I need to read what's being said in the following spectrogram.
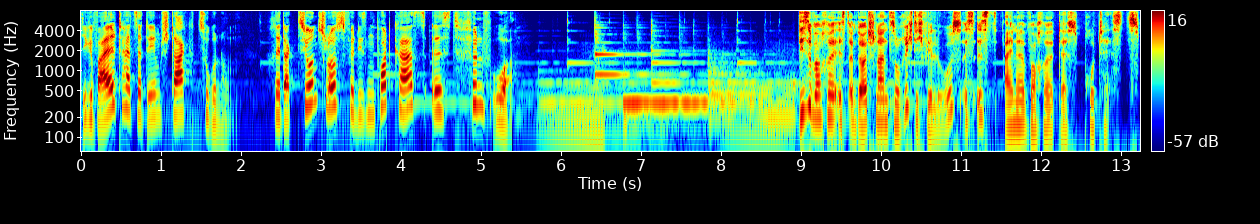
Die Gewalt hat seitdem stark zugenommen. Redaktionsschluss für diesen Podcast ist 5 Uhr. Diese Woche ist in Deutschland so richtig viel los. Es ist eine Woche des Protests.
